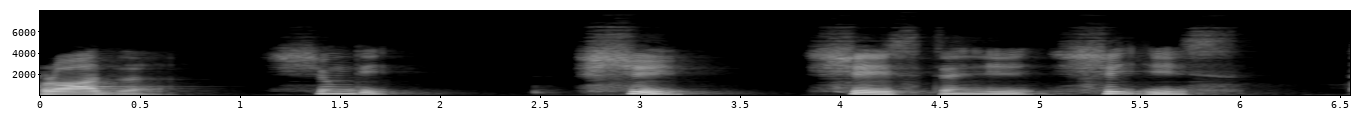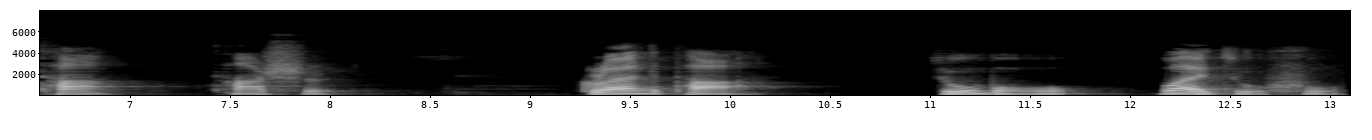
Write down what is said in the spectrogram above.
，Brother 兄弟，she，she's 等于 She is 她她是，Grandpa 祖母外祖父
